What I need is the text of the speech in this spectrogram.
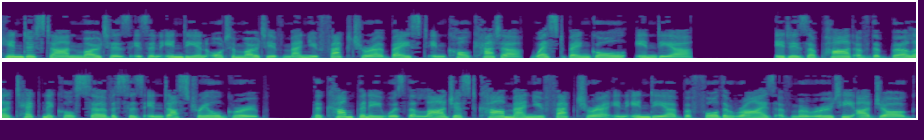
Hindustan Motors is an Indian automotive manufacturer based in Kolkata, West Bengal, India. It is a part of the Birla Technical Services Industrial Group. The company was the largest car manufacturer in India before the rise of Maruti Udyog.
